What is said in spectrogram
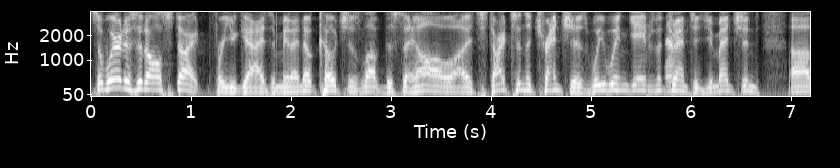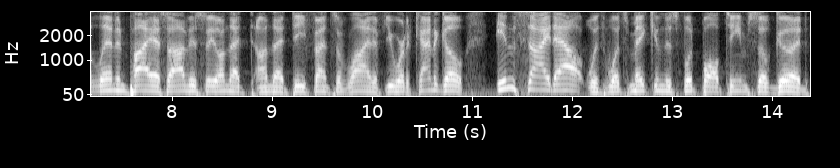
So where does it all start for you guys? I mean, I know coaches love to say, "Oh, uh, it starts in the trenches. We win games in the trenches." You mentioned uh, Lynn and Pius, obviously on that on that defensive line. If you were to kind of go inside out with what's making this football team so good,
